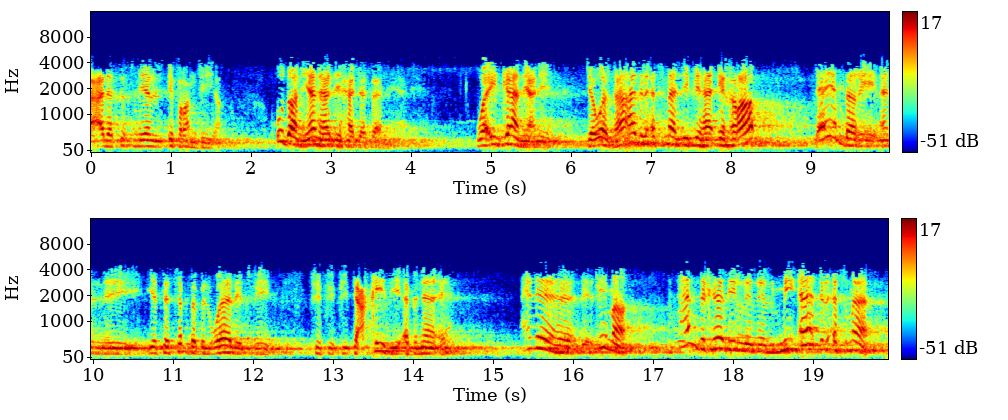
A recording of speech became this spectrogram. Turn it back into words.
على التسمية الإفرنجية. ودانيال هذه حاجة ثانية يعني. وإن كان يعني جوازها هذه الأسماء اللي فيها إغراب لا ينبغي أن يتسبب الوالد في في في, في تعقيد أبنائه. لما عندك هذه المئات الأسماء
